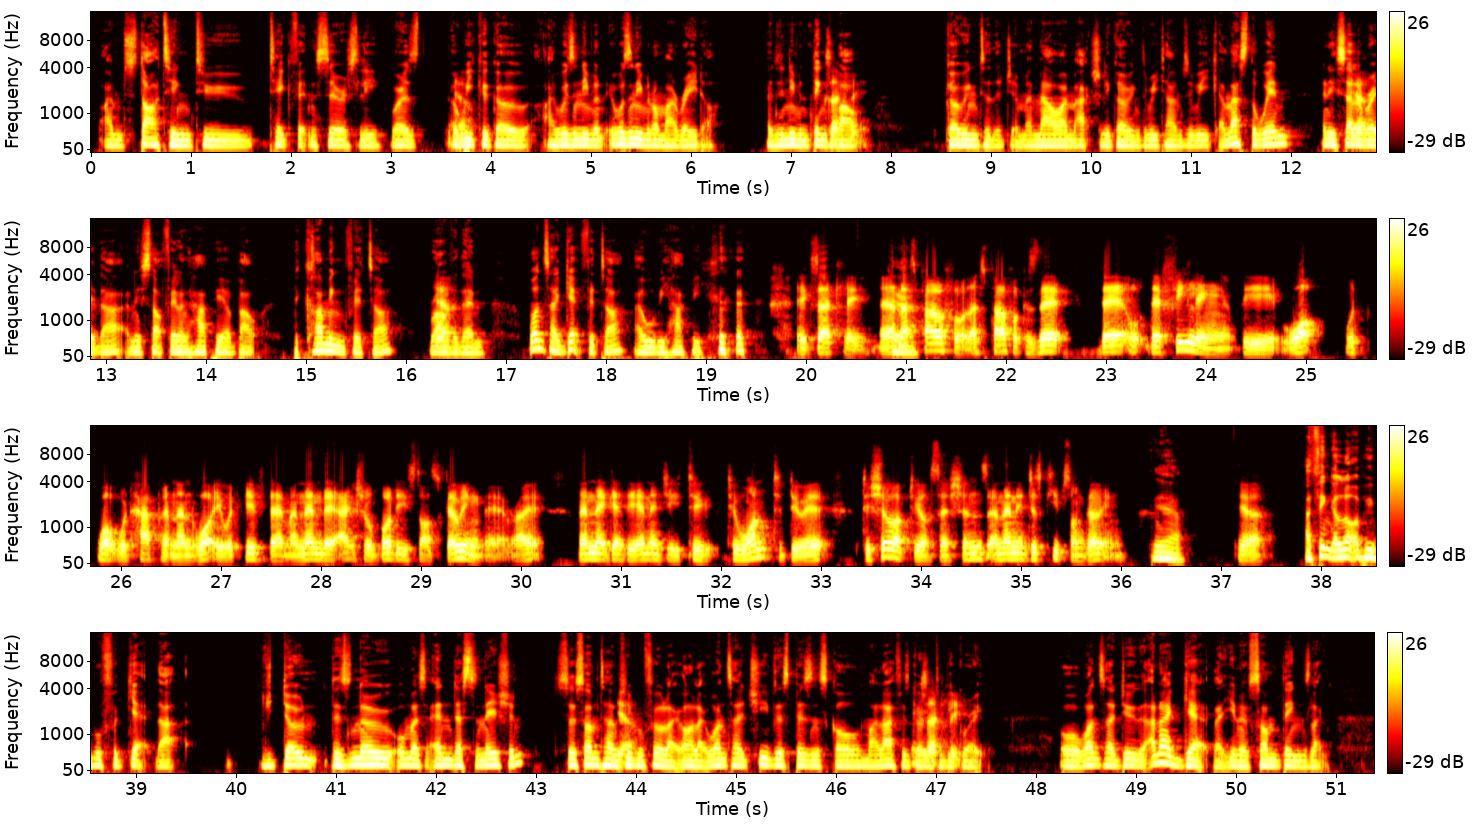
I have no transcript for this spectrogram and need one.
I'm starting to take fitness seriously, whereas a Yeah. week ago I wasn't even it wasn't even on my radar. I didn't even think Exactly. about going to the gym, and now I'm actually going three times a week, and that's the win. And you celebrate that, and you start feeling happy about becoming fitter rather Yeah. than once I get fitter, I will be happy. Exactly, and Yeah. that's powerful. That's powerful because they're they're they're feeling the what would what would happen and what it would give them, and then their actual body starts going there, right? Then they get the energy to to want to do it, to show up to your sessions, and then it just keeps on going. yeah. Yeah, I think a lot of people forget that you don't, there's no almost end destination. So sometimes Yeah. people feel like, oh, like once I achieve this business goal, my life is going to be great. Or once I do that, and I get that, you know, some things like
